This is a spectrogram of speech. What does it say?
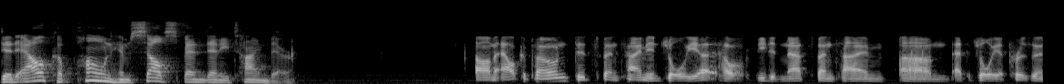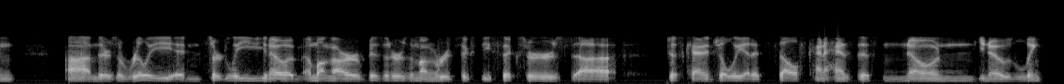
did Al Capone himself spend any time there? Um, Al Capone did spend time in Joliet. However, he did not spend time um, at the Joliet prison. Um, there's a really, and certainly, you know, among our visitors, among Route 66ers, uh, just kind of Joliet itself kind of has this known, you know, link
